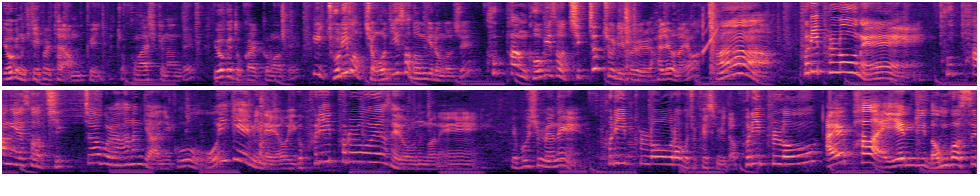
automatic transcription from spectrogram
여기는 케이블 타이 안 묶여있네 조금 아쉽긴 한데 여기도 깔끔하게 이 조립업체 어디서 넘기는 거지? 쿠팡 거기서 직접 조립을 하려나요? 아 프리플로우네 쿠팡에서 직접을 하는 게 아니고 OEM이네요 이거 프리플로우에서 해오는 거네 보시면은 프리플로우라고 적혀 있습니다. 프리플로우 알파 AMD 넘버 3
